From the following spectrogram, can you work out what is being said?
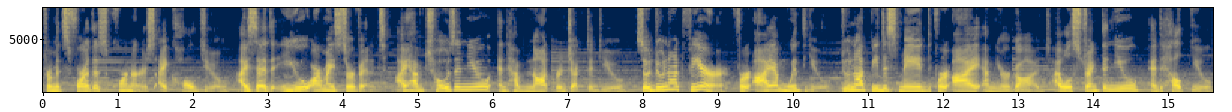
From its farthest corners, I called you. I said, You are my servant. I have chosen you and have not rejected you. So do not fear, for I am with you. Do not be dismayed, for I am your God. I will strengthen you and help you.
